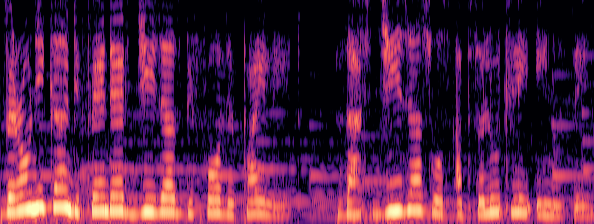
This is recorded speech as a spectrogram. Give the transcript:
Veronica defended Jesus before the Pilate that Jesus was absolutely innocent.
